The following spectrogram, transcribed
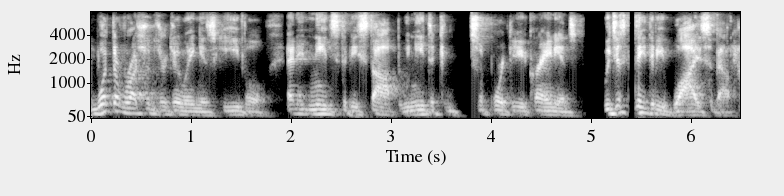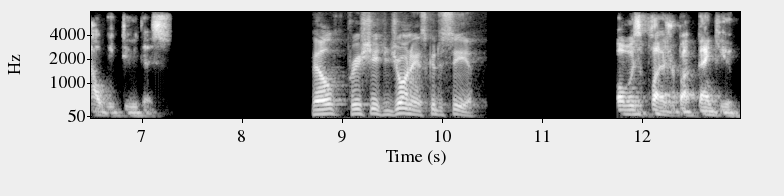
what the Russians are doing is evil, and it needs to be stopped. We need to support the Ukrainians. We just need to be wise about how we do this. Bill, appreciate you joining us. Good to see you. Always a pleasure, Buck. Thank you.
